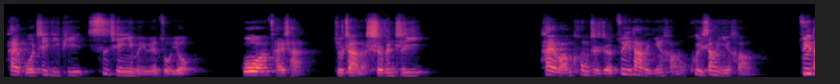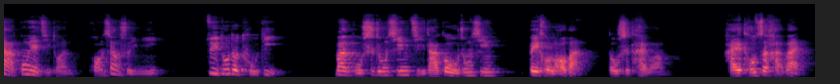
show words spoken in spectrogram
泰国 GDP 四千亿美元左右，国王财产就占了十分之一。泰王控制着最大的银行汇商银行，最大工业集团皇象水泥，最多的土地，曼谷市中心几大购物中心背后老板都是泰王，还投资海外，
